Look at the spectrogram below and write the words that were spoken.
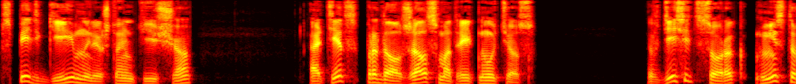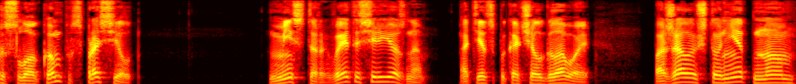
Спеть гимн или что-нибудь еще?» Отец продолжал смотреть на утес. В 10.40 мистер Слокомп спросил. «Мистер, вы это серьезно?» Отец покачал головой. «Пожалуй, что нет, но...»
